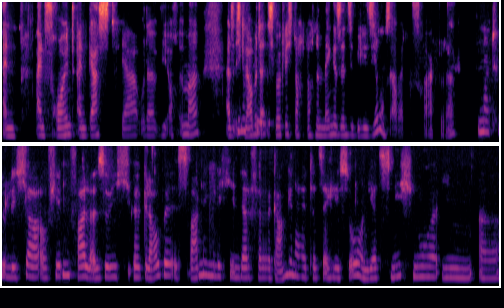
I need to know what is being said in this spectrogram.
ein, ein Freund, ein Gast, ja, oder wie auch immer. Also ich glaube, da ist wirklich noch, noch eine Menge Sensibilisierungsarbeit gefragt, oder? Natürlich, ja, auf jeden Fall. Also ich äh, glaube, es war nämlich in der Vergangenheit tatsächlich so und jetzt nicht nur im, äh,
